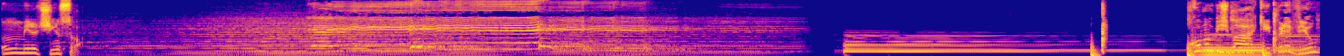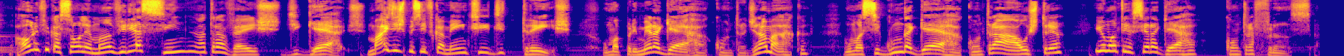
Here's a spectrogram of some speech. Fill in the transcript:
um minutinho só. Bismarck previu, a unificação alemã viria sim através de guerras, mais especificamente de três: uma primeira guerra contra a Dinamarca, uma segunda guerra contra a Áustria e uma terceira guerra contra a França.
